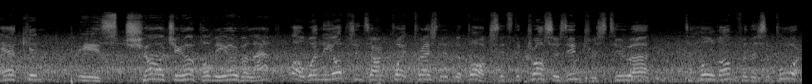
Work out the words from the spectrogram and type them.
Erkin is charging up on the overlap. Well, when the options aren't quite present in the box, it's the crosser's interest to uh, to hold on for the support.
